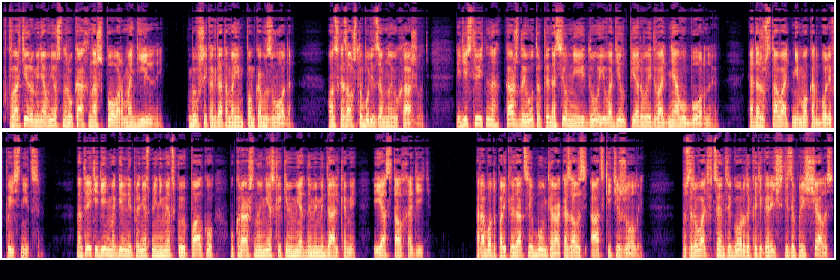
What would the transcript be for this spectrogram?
В квартиру меня внес на руках наш повар, могильный, бывший когда-то моим помком взвода. Он сказал, что будет за мной ухаживать. И действительно, каждое утро приносил мне еду и водил первые два дня в уборную. Я даже вставать не мог от боли в пояснице. На третий день могильный принес мне немецкую палку, украшенную несколькими медными медальками, и я стал ходить. Работа по ликвидации бункера оказалась адски тяжелой. Взрывать в центре города категорически запрещалось,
